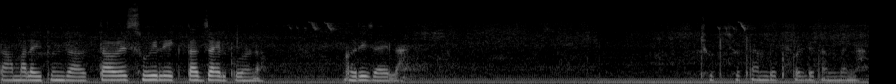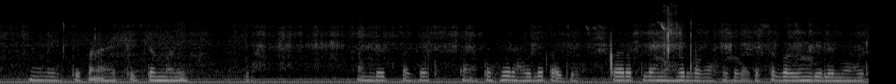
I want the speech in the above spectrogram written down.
तर आम्हाला इथून जाता वेळेस होईल एक तास जाईल पूर्ण घरी जायला. छोटे छोटे आंबे पडलेत आंब्यांना. ते पण आहेत एकदम मणी आंबेट पडलेत पण आता हे राहिले पाहिजे. करपलं मोहर बघा हे बघा कसं गळून गेले मोहर.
